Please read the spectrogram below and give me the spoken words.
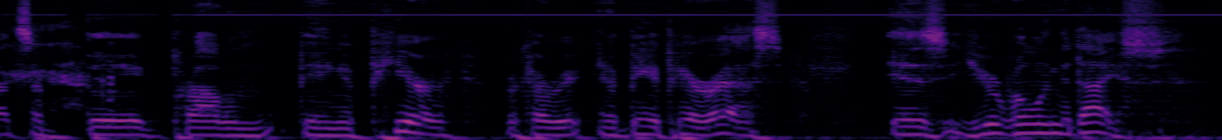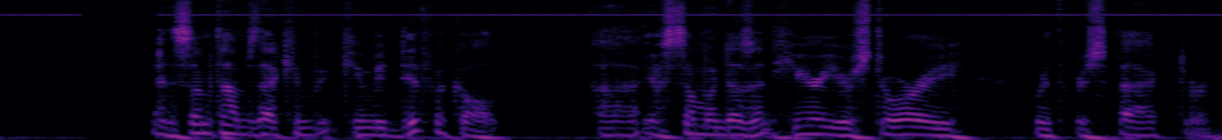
That's a big problem being a peer recovery, you know, being a PRS is you're rolling the dice. And sometimes that can be, can be difficult uh, if someone doesn't hear your story with respect or,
